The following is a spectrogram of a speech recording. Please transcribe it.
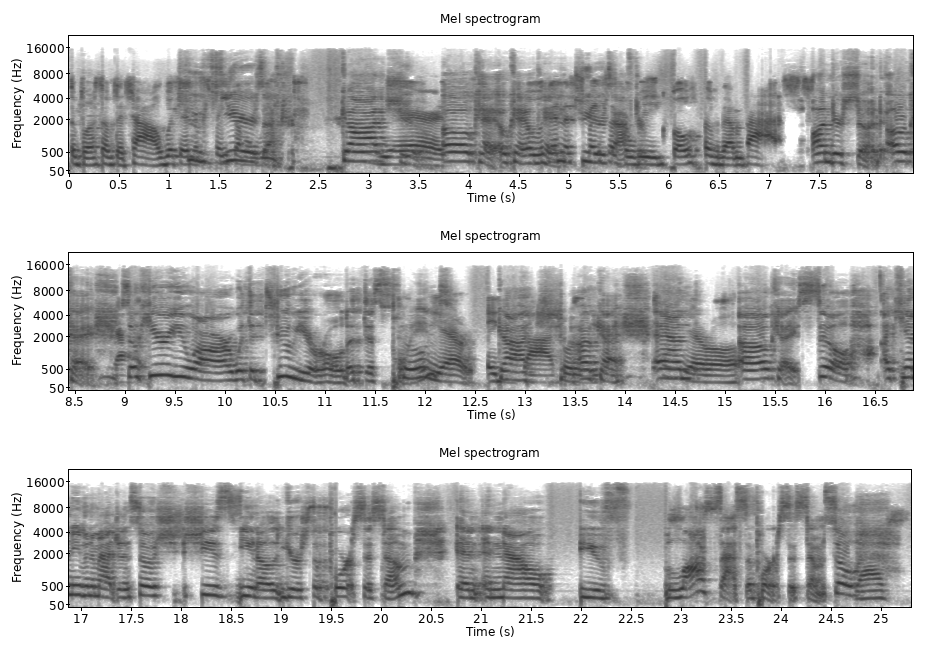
the birth of the child within two the space years of a week. After. Got years. you. Okay, okay, okay. Within the Two space of after. a week, both of them passed. Understood. Okay. Yes. So here you are with a two-year-old at this point. Two year, exactly. Okay. And two-year-old. okay, still, I can't even imagine. So sh- she's, you know, your support system, and and now you've lost that support system. So, yes.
